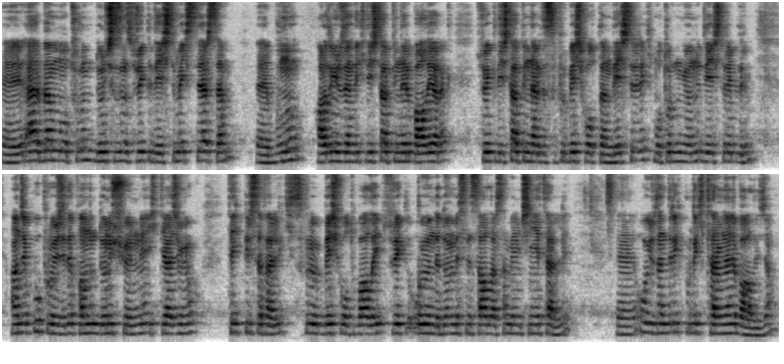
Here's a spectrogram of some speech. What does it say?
E, eğer ben motorun dönüş hızını sürekli değiştirmek istersem e, bunu Arduino üzerindeki dijital pinleri bağlayarak sürekli dijital pinlerde 0.5 voltlarını değiştirerek motorun yönünü değiştirebilirim. Ancak bu projede fanın dönüş yönüne ihtiyacım yok. Tek bir seferlik 0.5 voltu bağlayıp sürekli o yönde dönmesini sağlarsam benim için yeterli. Ee, o yüzden direkt buradaki terminale bağlayacağım.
